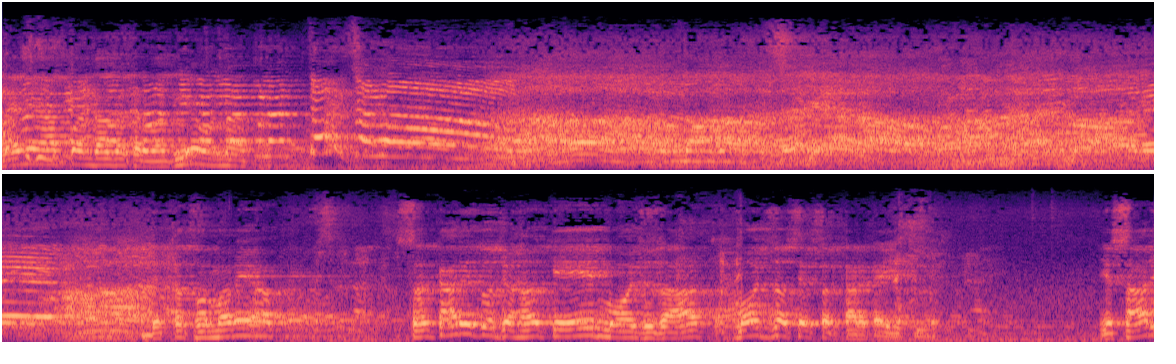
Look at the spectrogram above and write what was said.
میں نے آپ کو اندازہ کروا دیا ورنہ دقت فرما رہے ہیں آپ۔ سرکار دو جہاں کے معجزات معجزہ صرف سرکار کا ایک ہی ہے یہ سارے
